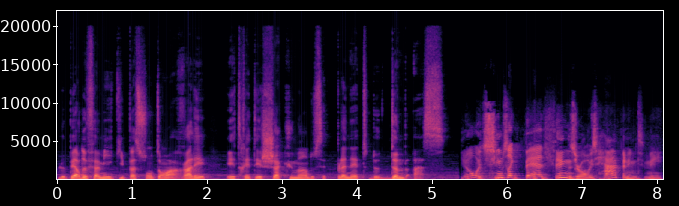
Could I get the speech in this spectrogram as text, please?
le père de famille qui passe son temps à râler et traiter chaque humain de cette planète de dumb ass. You know, it seems like bad things are always happening to me.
